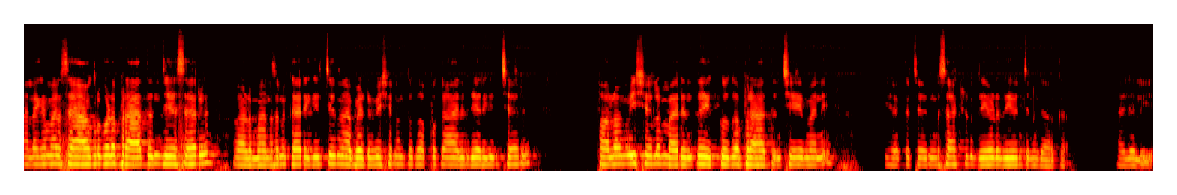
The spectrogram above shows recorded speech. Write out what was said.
అలాగే మరి సేవకులు కూడా ప్రార్థన చేశారు. వాళ్ళ మనసును కరిగించి నా బిడ్డ విషయంలో అంత గొప్ప కార్యం జరిగించారు. పొలం విషయంలో మరింత ఎక్కువగా ప్రార్థన చేయమని ఈ యొక్క చిన్న సాక్షిని దేవుడు దీవించిన గాక. హల్లెలూయా.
